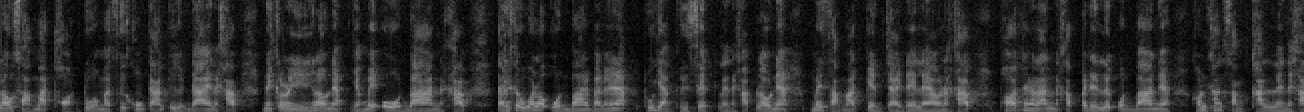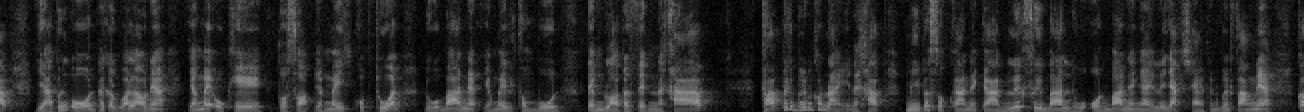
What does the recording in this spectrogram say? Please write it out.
เราสามารถถอนตัวมาซื้อโครงการอื่นได้นะครับในกรณีที่เราเนี่ยยังไม่โอนบ้านนะครับแต่ถ้าเกิดว่าเราโอนบ้านไปแล้วเนี่ยทุกอย่างคือเสร็จเลยนะครับเราเนี่ยไม่สามารถเปลี่ยนใจได้แล้วนะครับเพราะฉะนั้นนะครับประเด็นเรื่องโอนบ้านเนี่ยค่อนข้างสำคัญเลยนะครับอย่าเพิ่งโอน ถ้าเกิดว่าเราเนี่ยยังไม่โอเค ตรวจสอบยังไม่ครบถ้วน หรือว่าบ้านเนี่ยยังไม่สมบูรณ์เต็มร้อยเปอร์เซ็นต์นะครับครับถ้าเกิดเพื่อนๆคนไหนนะครับมีประสบการณ์ในการเลือกซื้อบ้านหรือโอนบ้านยังไง และอยากแชร์เพื่อนๆฟังเนี่ยก็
